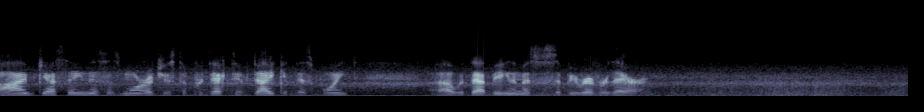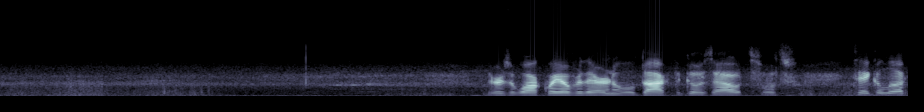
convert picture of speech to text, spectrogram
I'm guessing this is more just a protective dike at this point, uh, with that being the Mississippi River there. There's a walkway over there and a little dock that goes out, so let's take a look.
